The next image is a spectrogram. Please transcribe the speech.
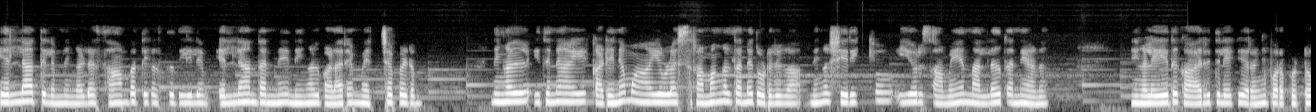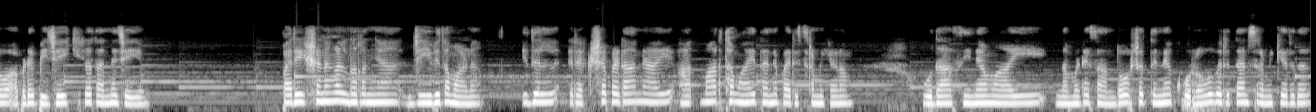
എല്ലാത്തിലും നിങ്ങളുടെ സാമ്പത്തിക സ്ഥിതിയിലും എല്ലാം തന്നെ നിങ്ങൾ വളരെ മെച്ചപ്പെടും. നിങ്ങൾ ഇതിനായി കഠിനമായുള്ള ശ്രമങ്ങൾ തന്നെ തുടരുക. നിങ്ങൾ ശരിക്കും ഈ ഒരു സമയം നല്ലത് തന്നെയാണ്. നിങ്ങൾ ഏത് കാര്യത്തിലേക്ക് ഇറങ്ങി പുറപ്പെട്ടോ അവിടെ വിജയിക്കുക തന്നെ ചെയ്യും. പരീക്ഷണങ്ങൾ നിറഞ്ഞ ജീവിതമാണ്. ഇതിൽ രക്ഷപ്പെടാനായി ആത്മാർത്ഥമായി തന്നെ പരിശ്രമിക്കണം. ഉദാസീനമായി നമ്മുടെ സന്തോഷത്തിന് കുറവ് വരുത്താൻ ശ്രമിക്കരുത്.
